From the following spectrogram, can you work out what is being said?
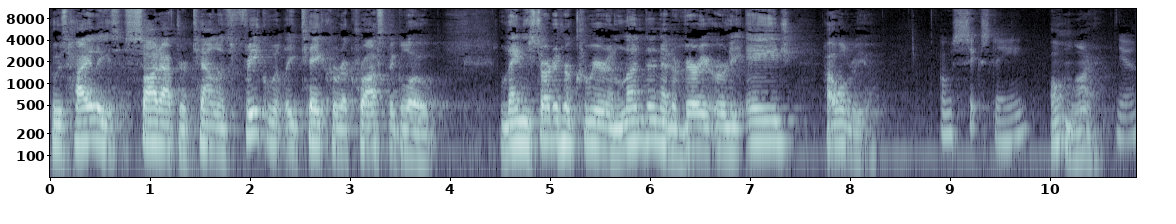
whose highly sought after talents frequently take her across the globe. Lainey started her career in London at a very early age. How old were you? I was 16. Oh my. Yeah,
